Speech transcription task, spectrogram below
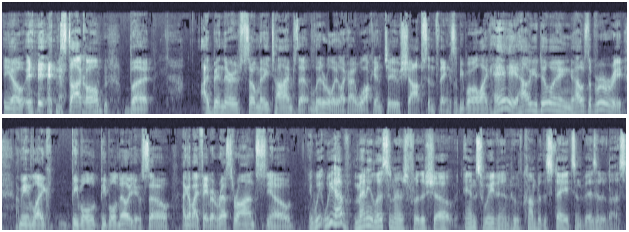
you know in Stockholm, but I've been there so many times that literally, like, I walk into shops and things, and people are like, "Hey, how are you doing? How's the brewery?" I mean, like, people people know you. So I got my favorite restaurants. You know, We, we have many listeners for the show in Sweden who've come to the States and visited us.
